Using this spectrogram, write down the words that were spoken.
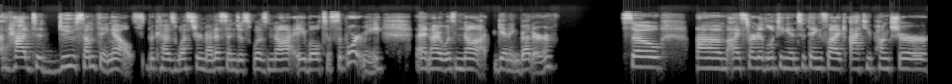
had to do something else because Western medicine just was not able to support me and I was not getting better. So um, I started looking into things like acupuncture,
